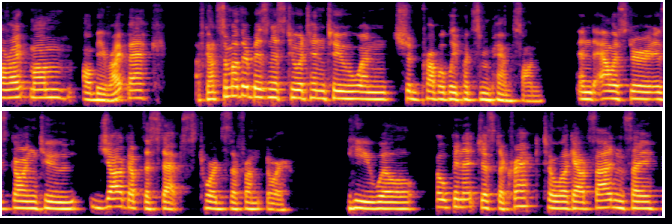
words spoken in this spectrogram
Alright, Mom, I'll be right back. I've got some other business to attend to and should probably put some pants on. And Aleister is going to jog up the steps towards the front door. He will open it just a crack to look outside and say,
